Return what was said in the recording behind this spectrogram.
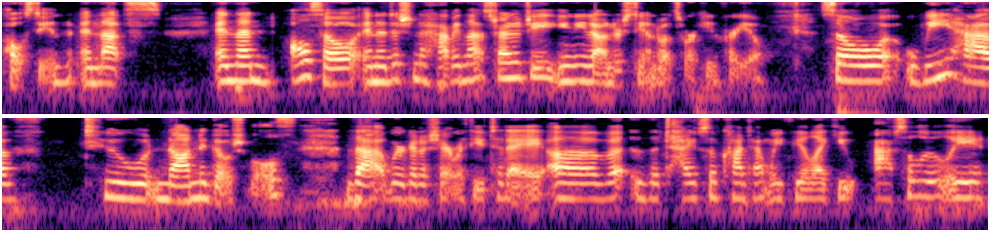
posting and that's and then also, in addition to having that strategy, you need to understand what's working for you. So we have two non negotiables that we're going to share with you today of the types of content we feel like you absolutely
